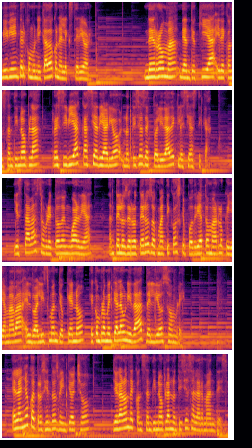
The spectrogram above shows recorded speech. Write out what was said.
vivía intercomunicado con el exterior. De Roma, de Antioquía y de Constantinopla recibía casi a diario noticias de actualidad eclesiástica y estaba sobre todo en guardia ante los derroteros dogmáticos que podría tomar lo que llamaba el dualismo antioqueno que comprometía la unidad del dios hombre. El año 428 llegaron de Constantinopla noticias alarmantes.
